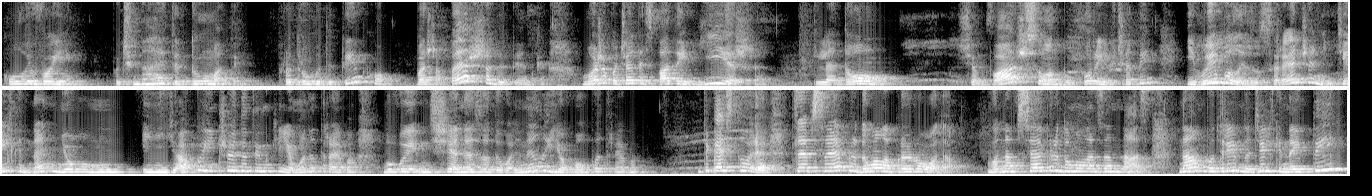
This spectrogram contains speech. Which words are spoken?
Коли ви починаєте думати про другу дитинку, ваша перша дитинка може почати спати гірше для того, щоб ваш сон був уривчатий, і ви були зосереджені тільки на ньому. І ніякої іншої дитинки йому не треба, бо ви ще не задовольнили його потреби. Така історія. Це все придумала природа. Вона все придумала за нас. Нам потрібно тільки знайти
